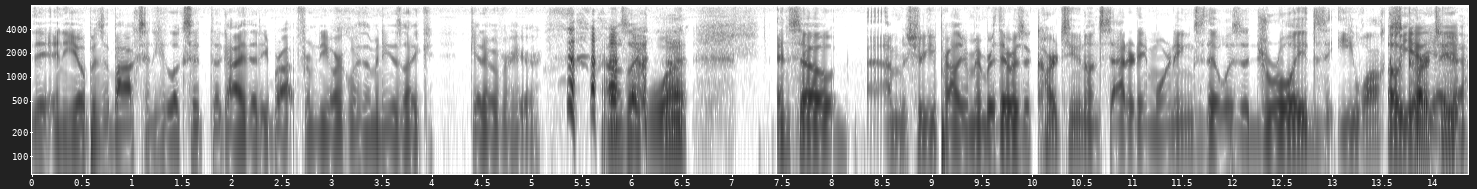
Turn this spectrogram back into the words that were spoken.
They, and he opens a box and he looks at the guy that he brought from New York with him, and he was like, "Get over here." and I was like, "What?" And so mm-hmm. I'm sure you probably remember there was a cartoon on Saturday mornings that was a droids Ewoks. Oh yeah. Yeah. Yeah.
